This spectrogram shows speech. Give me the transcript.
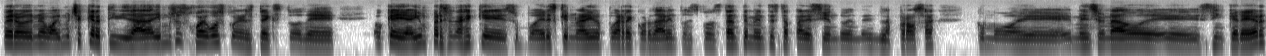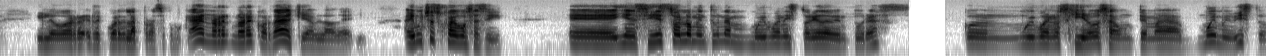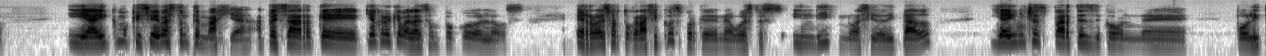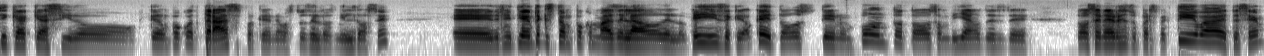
Pero de nuevo, hay mucha creatividad, hay muchos juegos con el texto de, ok, hay un personaje que su poder es que nadie lo puede recordar, entonces constantemente está apareciendo en, la prosa, como eh, mencionado eh, sin querer, y luego recuerda la prosa, como que, ah, no, no recordaba que he hablado de ello. Hay muchos juegos así. Eh, y en sí es solamente una muy buena historia de aventuras, con muy buenos giros a un tema muy, muy visto. Y ahí como que sí hay bastante magia, a pesar que yo creo que balance un poco los errores ortográficos, porque de nuevo esto es indie, no ha sido editado. Y hay muchas partes con eh, política que ha sido, queda un poco atrás, porque de nuevo esto es del 2012 eh, definitivamente que está un poco más del lado de lo gris, de que, ok, todos tienen un punto, todos son villanos desde, todos en en su perspectiva, etc.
